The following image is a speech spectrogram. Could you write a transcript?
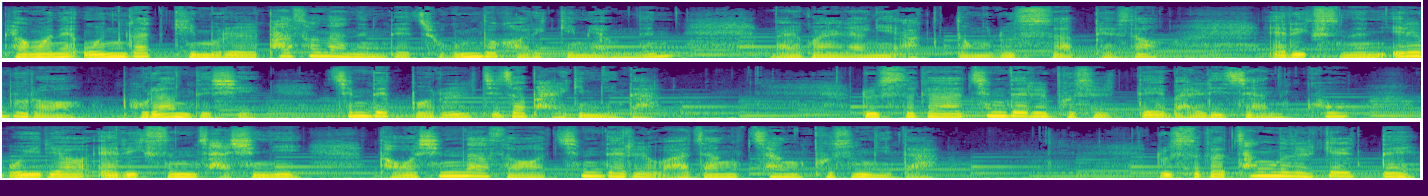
병원의 온갖 기물을 파손하는데 조금도 거리낌이 없는 말괄량이 악동 루스 앞에서 에릭슨은 일부러 보란 듯이 침대보를 찢어 발깁니다. 루스가 침대를 부술 때 말리지 않고 오히려 에릭슨 자신이 더 신나서 침대를 와장창 부숩니다. 루스가 창문을 깰 때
